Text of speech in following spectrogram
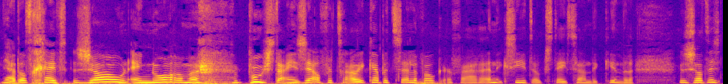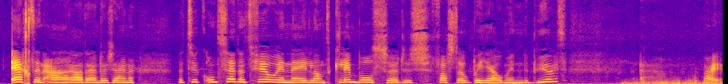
ja, dat geeft zo'n enorme boost aan je zelfvertrouwen. Ik heb het zelf ook ervaren en ik zie het ook steeds aan de kinderen. Dus dat is echt een aanrader. En er zijn er natuurlijk ontzettend veel in Nederland. Klimbossen, dus vast ook bij jou in de buurt. Uh, maar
